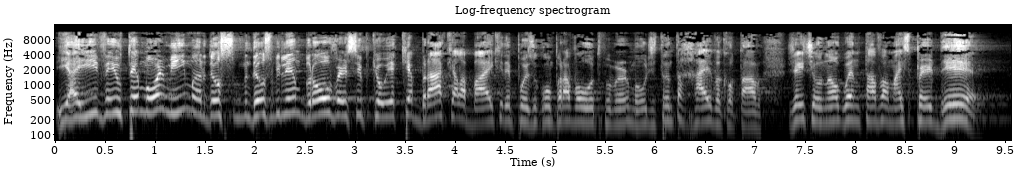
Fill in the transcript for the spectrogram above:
E aí veio o temor em mim, mano. Deus, Deus me lembrou o versículo que eu ia quebrar aquela bike, depois eu comprava outro para meu irmão, de tanta raiva que eu tava. Gente, eu não aguentava mais perder.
